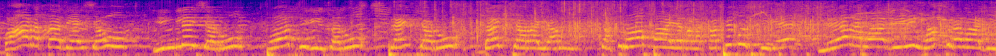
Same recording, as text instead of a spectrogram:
ಭಾರತ ದೇಶವು ಇಂಗ್ಲಿಷರು, ಪೋರ್ಚುಗೀಸರು, ಫ್ರೆಂಚರು, ಡಚ್ಚರ ಎಂ ಚತುರೋಪಾಯಗಳ ಕಪಿಗುಷ್ಟಿಗೆ ನೇರವಾಗಿ, ವಕ್ರವಾಗಿ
